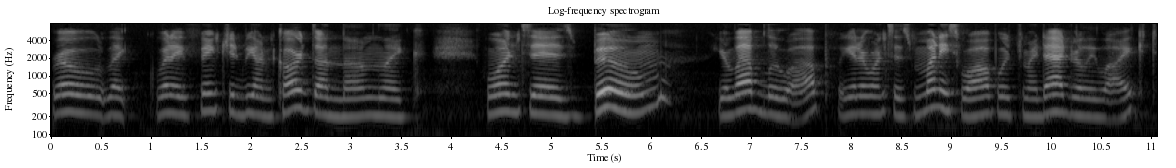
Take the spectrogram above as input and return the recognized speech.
wrote like what I think should be on cards on them. Like one says boom, your lab blew up. The other one says money swap, which my dad really liked.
